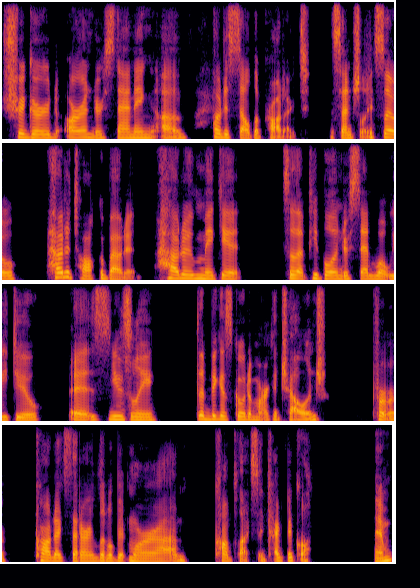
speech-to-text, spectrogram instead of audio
triggered our understanding of how to sell the product, essentially. So, how to talk about it, how to make it so that people understand what we do is usually the biggest go to market challenge for products that are a little bit more um, complex and technical. And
